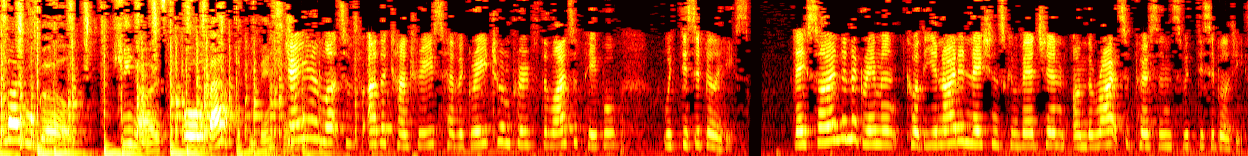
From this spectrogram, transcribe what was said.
Global Girl. She knows all about the convention. Australia and lots of other countries have agreed to improve the lives of people with disabilities. They signed an agreement called the United Nations Convention on the Rights of Persons with Disabilities.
